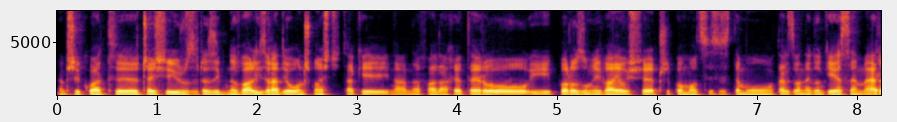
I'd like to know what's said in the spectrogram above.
na przykład y, Czesi już zrezygnowali z radiołączności takiej na, na falach eteru i porozumiewają się przy pomocy systemu tak zwanego GSMR,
